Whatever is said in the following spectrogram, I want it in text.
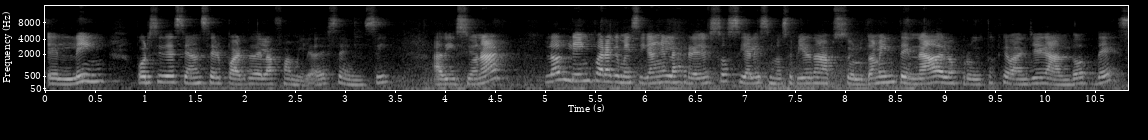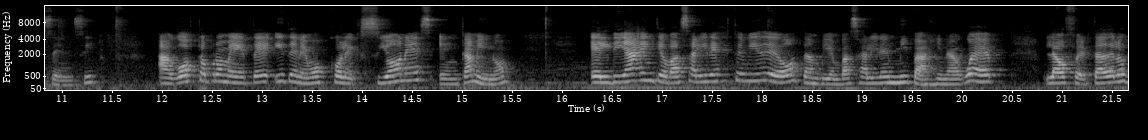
el link por si desean ser parte de la familia de Sensi. Adicional, los links para que me sigan en las redes sociales y no se pierdan absolutamente nada de los productos que van llegando de Sensi. Agosto promete y tenemos colecciones en camino. El día en que va a salir este video también va a salir en mi página web la oferta de los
